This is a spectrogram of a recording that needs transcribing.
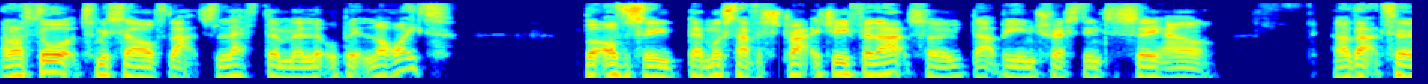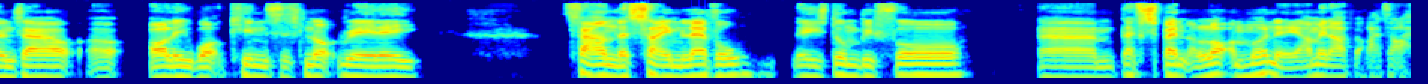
and I thought to myself, that's left them a little bit light. But obviously, they must have a strategy for that. So that'd be interesting to see how how that turns out. Uh, Ollie Watkins has not really found the same level he's done before. Um, they've spent a lot of money. I mean, I, I,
